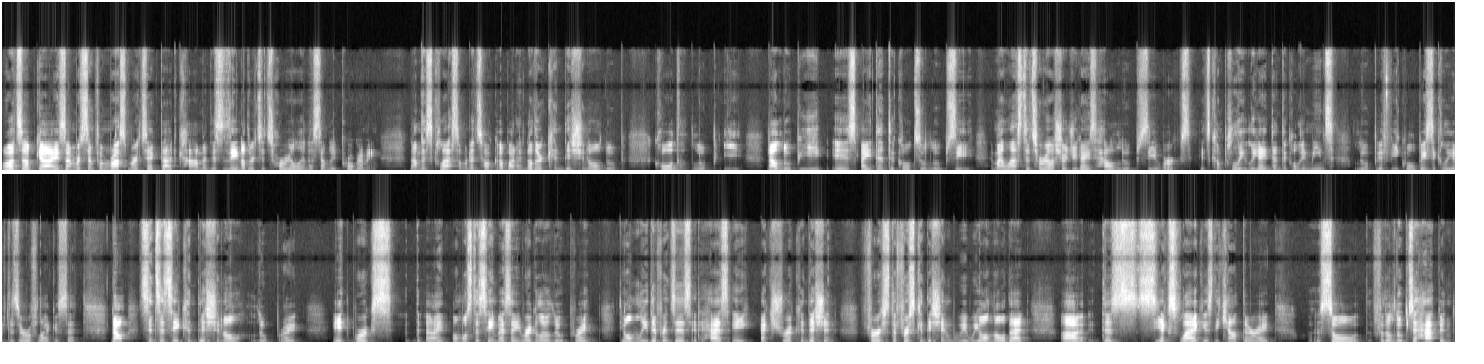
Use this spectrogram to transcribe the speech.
What's up guys, I'm Rasim from Rasmurtech.com and this is another tutorial in assembly programming. Now in this class I'm going to talk about another conditional loop called loop E. Now loop E is identical to loop Z. In my last tutorial I showed you guys how loop Z works. It's completely identical. It means loop if equal, basically if the zero flag is set. Now since it's a conditional loop, right, it works uh, almost the same as a regular loop, right? The only difference is it has a extra condition. First, the first condition, we, we all know that uh, the CX flag is the counter, right? So for the loop to happen,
